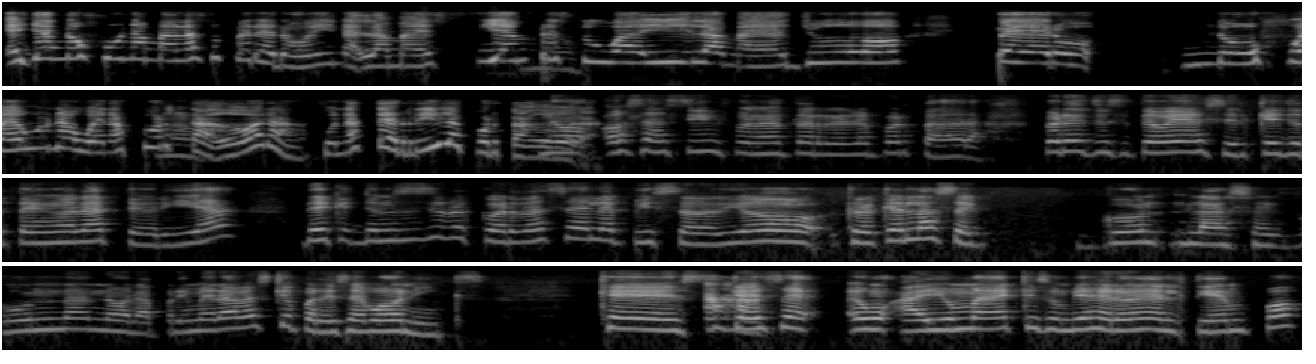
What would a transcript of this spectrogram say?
Ella no fue una mala superheroína. La Mae siempre No. estuvo ahí, la Mae ayudó, pero no fue una buena portadora, fue una terrible No, portadora. o sea, sí, fue una terrible portadora. Pero yo sí te voy a decir que yo tengo la teoría de que, yo no sé si recuerdas el episodio, creo que es la, segun- la segunda, no, la primera vez que aparece Bonix, que es Ajá. que se, hay un mae que es un viajero en el tiempo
